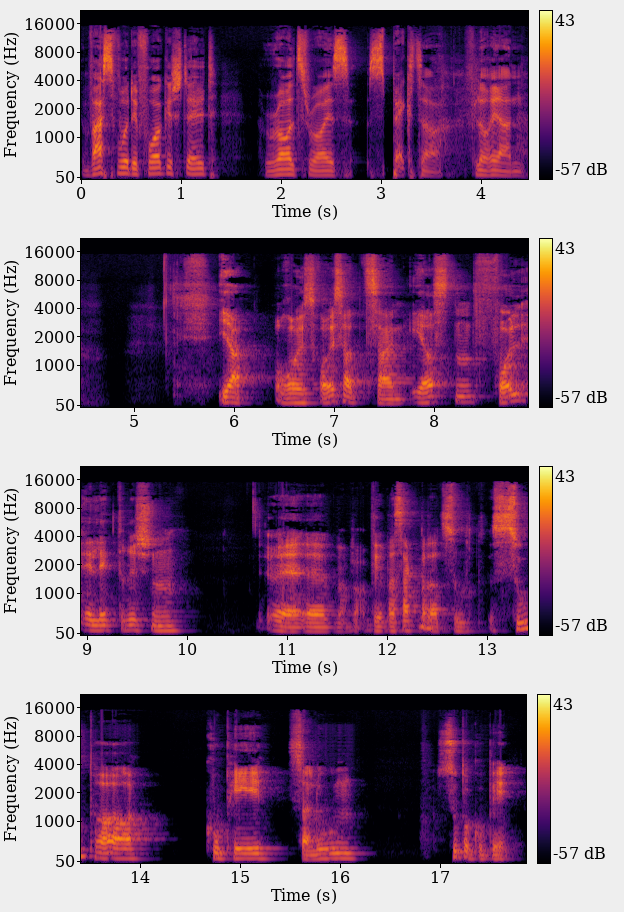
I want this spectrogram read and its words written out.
Was wurde vorgestellt? Rolls-Royce Spectre. Florian. Ja, Rolls-Royce hat seinen ersten vollelektrischen äh, äh was sagt man dazu? Super Coupé Saloon, Super Coupé,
